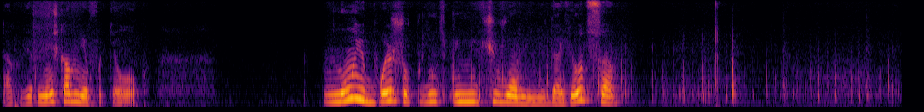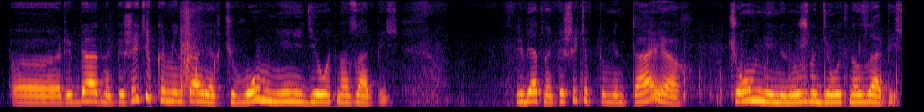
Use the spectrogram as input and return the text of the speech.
Так, вернись ко мне, факелок. Ну и больше, в принципе, ничего мне не дается. Э, ребят, напишите в комментариях, чего мне не делать на запись. Ребят, напишите в комментариях, что мне не нужно делать на запись.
